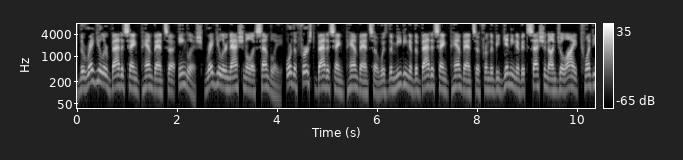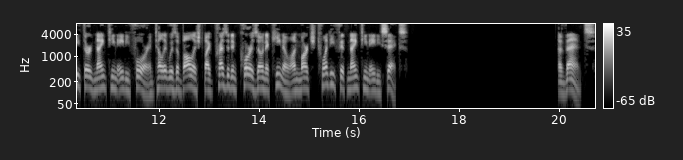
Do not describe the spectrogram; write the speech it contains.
The regular Batasang Pambansa English, Regular National Assembly, or the first Batasang Pambansa was the meeting of the Batasang Pambansa from the beginning of its session on July 23, 1984 until it was abolished by President Corazon Aquino on March 25, 1986. Events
